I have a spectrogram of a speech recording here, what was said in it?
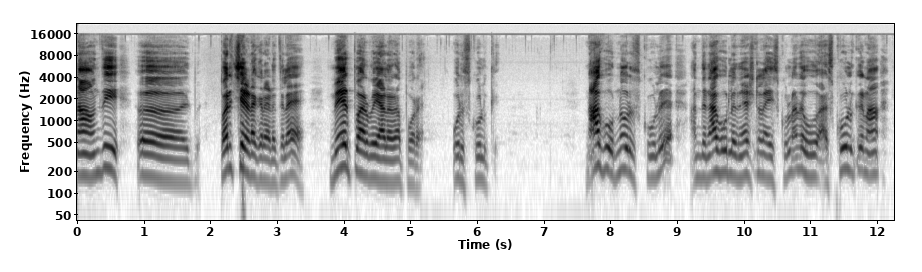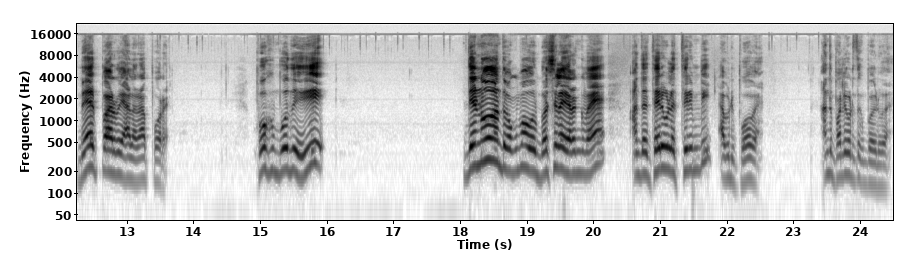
நான் வந்து பரீட்சை நடக்கிற இடத்துல மேற்பார்வையாளராக போகிறேன் ஒரு ஸ்கூலுக்கு. நாகூர்னு ஒரு ஸ்கூலு அந்த நாகூரில் நேஷ்னல் ஹை ஸ்கூல்னு அந்த ஸ்கூலுக்கு நான் மேற்பார்வையாளராக போகிறேன் போகும்போது தினம் அந்த பக்கமாக ஒரு பஸ்ஸில் இறங்குவேன். அந்த தெருவில் திரும்பி அப்படி போவேன். அந்த பள்ளிக்கூடத்துக்கு போயிடுவேன்.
